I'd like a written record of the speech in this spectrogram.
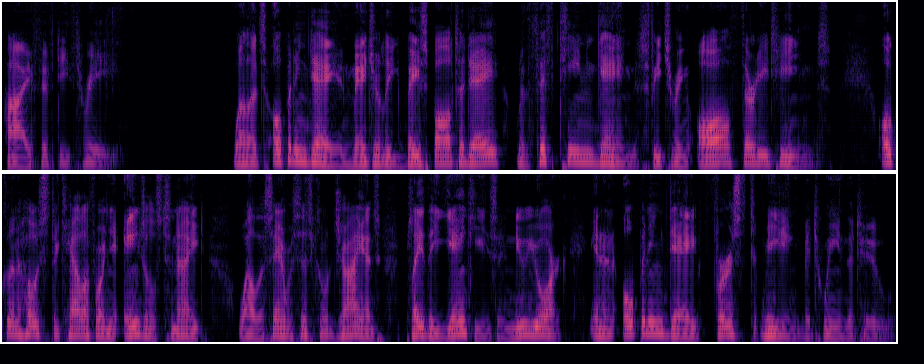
high 53. Well, it's opening day in Major League Baseball today with 15 games featuring all 30 teams. Oakland hosts the California Angels tonight, while the San Francisco Giants play the Yankees in New York in an opening day first meeting between the two.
